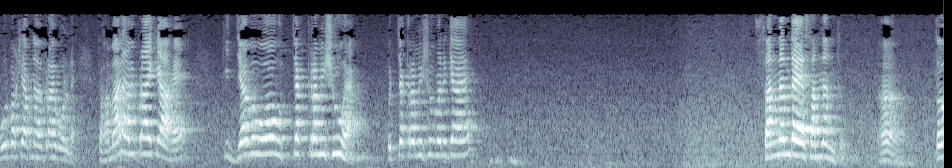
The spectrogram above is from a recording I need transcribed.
पूर्व पक्ष अपना अभिप्राय बोल रहे तो हमारा अभिप्राय क्या है कि जब वो उच्चक्रमिशु है उच्चक्रमिशु मन क्या है? सन्नंद है, सन्नंत। हाँ तो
